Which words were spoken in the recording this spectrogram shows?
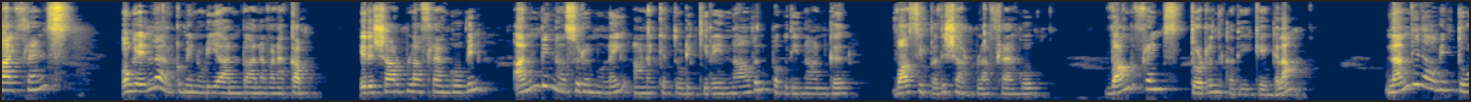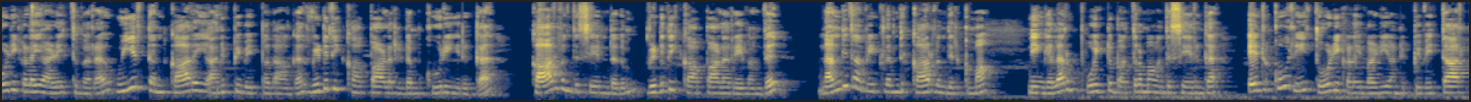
Hi friends உங்க எல்லாருக்கும் என்னுடைய அன்பான வணக்கம். இது ஷார்ப்லா பிராங்கோவின் அன்பின் அசுரன் உனை அணைக்க துடிக்கிறேன். நாவல் பகுதி நான்கு. வாசிப்பது ஷார்ப்லா பிராங்கோ. வாங்க ஃப்ரெண்ட்ஸ் தொடர்ந்து கதையை கேட்கலாம். நந்திதாவின் தோழிகளை அழைத்து வர உயிர் தன் காரை அனுப்பி வைப்பதாக விடுதி காப்பாளரிடம் கூறியிருக்க கார் வந்து சேர்ந்ததும் விடுதி காப்பாளரே வந்து நந்திதா வீட்ல இருந்து கார் வந்திருக்குமா? நீங்க எல்லாரும் போயிட்டு பத்திரமா வந்து சேருங்க என்று கூறி தோழிகளை வழி அனுப்பி வைத்தார்.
